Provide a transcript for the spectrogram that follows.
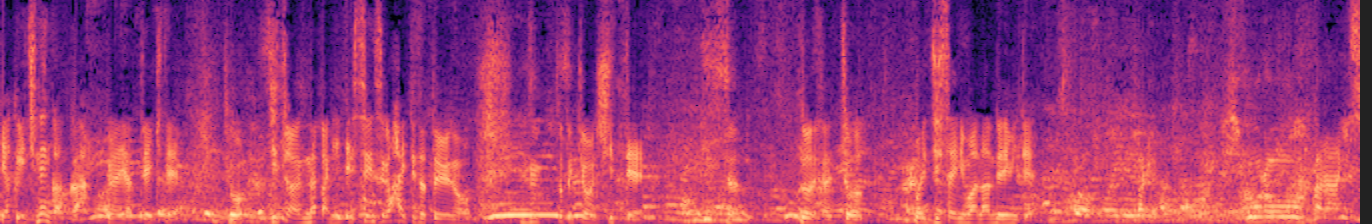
約1年間かぐらいやってきて実は中にエッセンスが入ってたというのを ちょっと今日知って。うんどうですかちょまあ、実際に学んでみて。やっぱり日頃から意識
